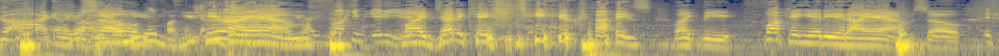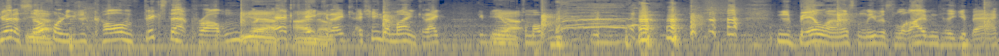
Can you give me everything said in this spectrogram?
god! Go So, see these fucking guys. Here I am, You fucking idiot. my dedication to you guys, like the fucking idiot I am. So, if you had a cell Yeah. phone, you could just call and fix that problem. Like, Yeah, heck, I hey, know. can I, I changed my mind? Can I, you know, come over? You just bail on us and leave us live until you get back.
